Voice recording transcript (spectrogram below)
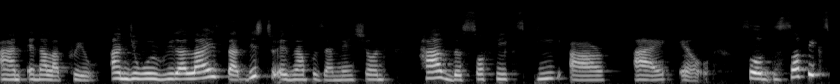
and enalapril. And you will realize that these two examples I mentioned have the suffix PRIL. So the suffix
